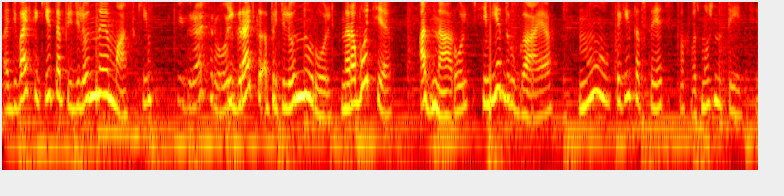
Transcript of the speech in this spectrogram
одевать какие-то определенные маски, Играть роль. играть определенную роль. На работе одна роль, в семье другая, ну, в каких-то обстоятельствах, возможно, третья.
